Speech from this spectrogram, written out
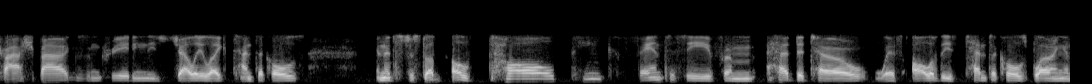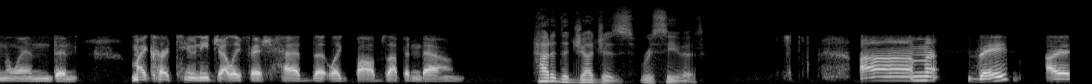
trash bags and creating these jelly-like tentacles, and it's just a, a tall pink fantasy from head to toe with all of these tentacles blowing in the wind and my cartoony jellyfish head that like bobs up and down. How did the judges receive it? Um, they I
